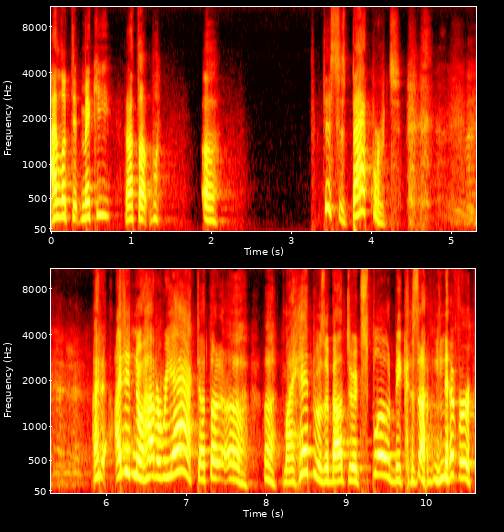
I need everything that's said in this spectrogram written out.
I looked at Mickey and I thought, uh, this is backwards. I, I didn't know how to react. I thought, uh, uh, my head was about to explode because I've never,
